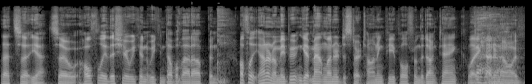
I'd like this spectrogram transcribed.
That's uh, yeah. So hopefully this year we can we can double that up, and hopefully I don't know. Maybe we can get Matt Leonard to start taunting people from the dunk tank. Like I don't know.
